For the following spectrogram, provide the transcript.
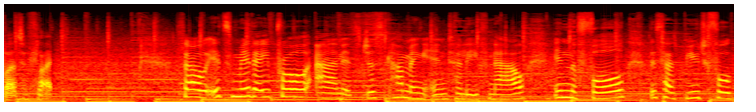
butterfly. So it's mid-April and it's just coming into leaf now. In the fall, this has beautiful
